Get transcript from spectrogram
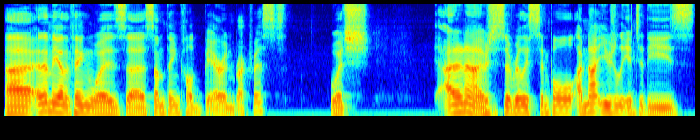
uh, and then the other thing was uh, something called bear and breakfast which i don't know it was just a really simple i'm not usually into these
